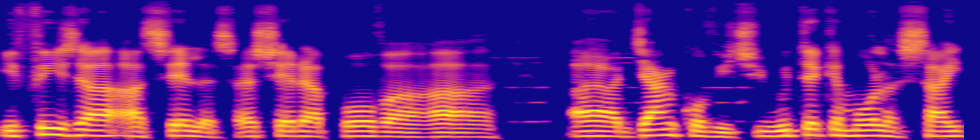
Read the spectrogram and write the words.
if he's a, a Seles, a Sharapova, a, a Jankovic, we take them all aside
